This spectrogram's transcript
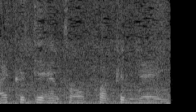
I could dance all fucking day.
